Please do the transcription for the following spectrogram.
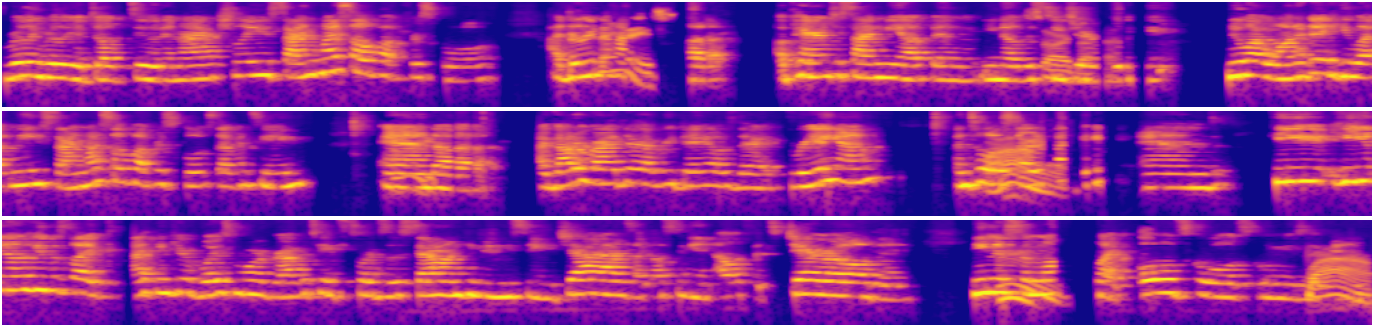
really, really a dope dude. And I actually signed myself up for school. I Very didn't have nice. a, a parent to sign me up, and you know, the Sorry teacher really knew I wanted it. He let me sign myself up for school at 17, and uh, I got a ride there every day. I was there at 3 a.m. until it started at 8, and he, he, you know, he was like, I think your voice more gravitates towards the sound. He made me sing jazz, like I was singing Ella Fitzgerald and Nina Hmm. Simone, like old school, old school music. Wow,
